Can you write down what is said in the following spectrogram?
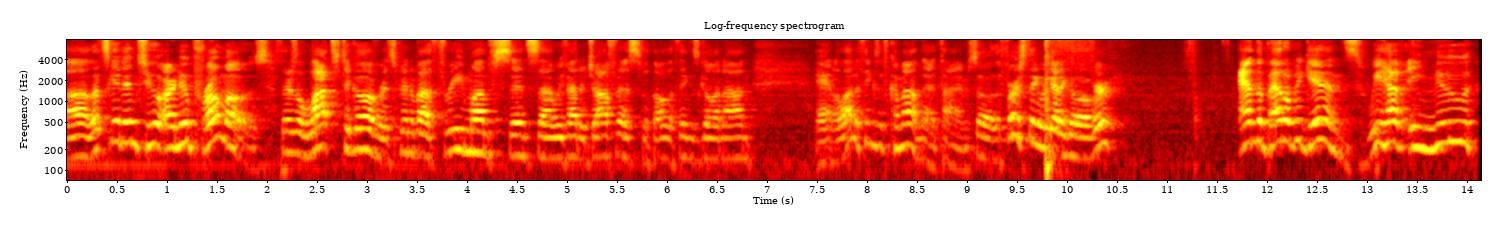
uh, let's get into our new promos. There's a lot to go over. It's been about three months since uh, we've had a Joffice with all the things going on. And a lot of things have come out in that time. So the first thing we got to go over, and the battle begins. We have a new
